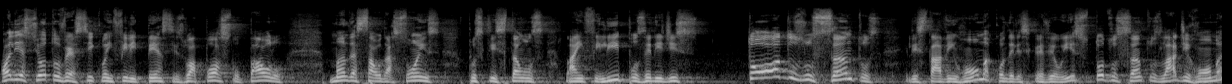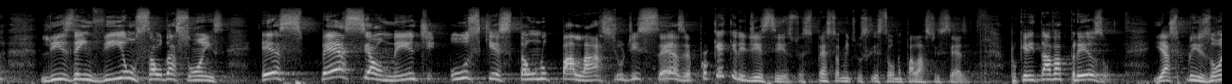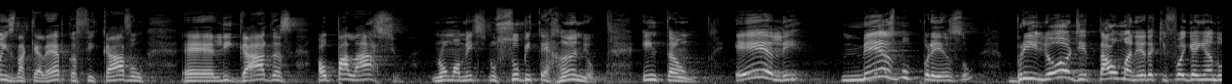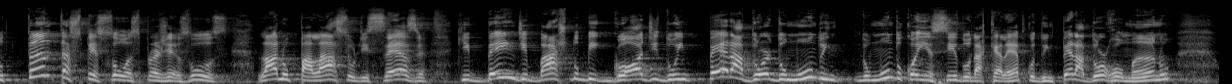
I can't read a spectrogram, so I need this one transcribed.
Olha esse outro versículo em Filipenses, o apóstolo Paulo manda saudações para os cristãos lá em Filipos, ele diz: todos os santos, ele estava em Roma quando ele escreveu isso, todos os santos lá de Roma, lhes enviam saudações, especialmente os que estão no palácio de César. Por que, que ele disse isso? Especialmente os que estão no palácio de César? Porque ele estava preso e as prisões naquela época ficavam é, ligadas ao palácio, normalmente no subterrâneo. Então, ele, mesmo preso, brilhou de tal maneira que foi ganhando tantas pessoas para Jesus, lá no palácio de César, que bem debaixo do bigode do imperador do mundo, do mundo conhecido naquela época, do imperador romano,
